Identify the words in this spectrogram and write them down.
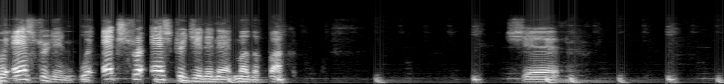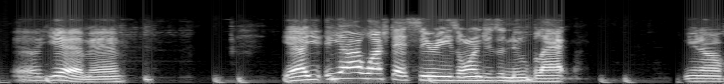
with estrogen, with extra estrogen in that motherfucker. Shit. Hell yeah, man. Yeah, you, yeah, I watched that series, Orange is the New Black. You know,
